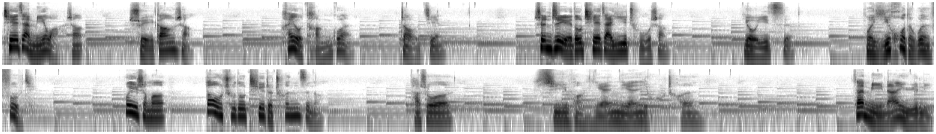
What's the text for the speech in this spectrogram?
贴在米瓦上、水缸上，还有糖罐、灶间，甚至也都贴在衣橱上。有一次，我疑惑地问父亲：“为什么到处都贴着‘春’字呢？”他说。希望年年有春。在闽南语里，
